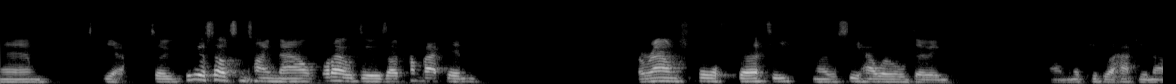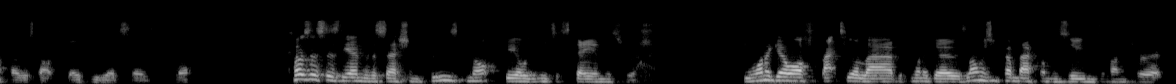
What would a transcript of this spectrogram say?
Um, yeah, so give yourself some time now. What I will do is I'll come back in around 4.30 and I will see how we're all doing. Um, and if people are happy enough, I will start to go through the exercises. Yeah. because this is the end of the session, please do not feel you need to stay in this room. If you want to go off back to your lab, if you want to go, as long as you come back on the Zoom to run through it,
